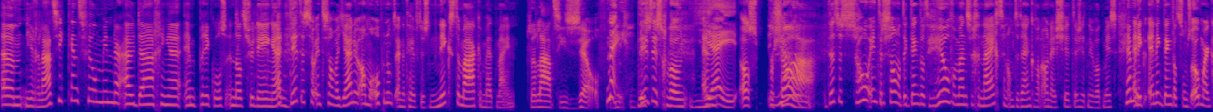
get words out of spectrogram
Ehm, je relatie kent veel minder uitdagingen en prikkels en dat soort dingen. En dit is zo interessant wat jij nu allemaal opnoemt. En het heeft dus niks te maken met mijn relatie zelf. nee, Dus- dit is gewoon jij als persoon. Ja, dat is zo interessant. Want ik denk dat heel veel mensen geneigd zijn om te denken van... oh nee, shit, er zit nu wat mis. Ja, en, ik, en ik denk dat soms ook, maar ik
